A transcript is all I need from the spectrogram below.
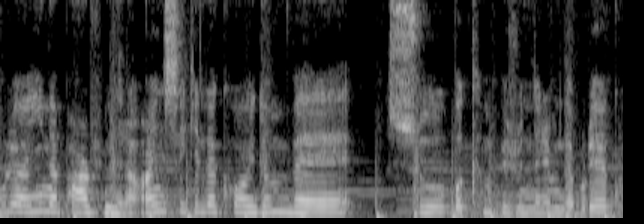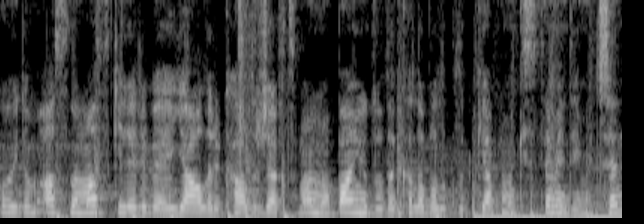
Buraya yine parfümleri aynı şekilde koydum ve şu bakım ürünlerimi de buraya koydum. Aslında maskeleri ve yağları kaldıracaktım ama banyoda da kalabalıklık yapmak istemediğim için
